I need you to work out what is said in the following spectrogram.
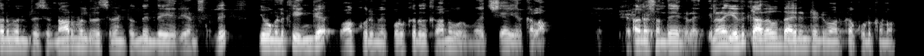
permanent resident normal resident வந்து இந்த ஏரியான்னு சொல்லி இவங்களுக்கு இங்கே வாக்குரிமை கொடுக்கறதுக்கான ஒரு முயற்சியாக இருக்கலாம். அதுல சந்தேகம் கிடையாது இல்லைன்னா எதுக்கு அதை வந்து ஐடென்டிட்டி மார்க்கா கொடுக்கணும்?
